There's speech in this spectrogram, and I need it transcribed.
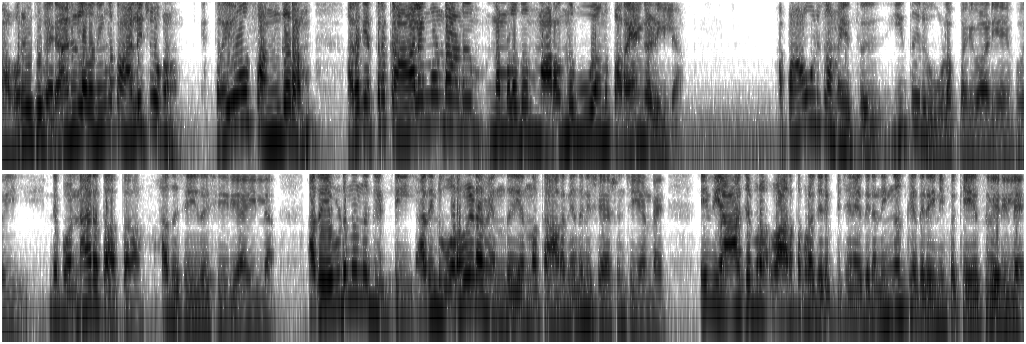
കവർ ചെയ്ത് വരാനുള്ളത് നിങ്ങൾ ആലോചിച്ച് നോക്കണം. എത്രയോ സങ്കടം അതൊക്കെ എത്ര കാലം കൊണ്ടാണ് നമ്മളത് മറന്നു പോവുക എന്ന് പറയാൻ കഴിയില്ല. അപ്പൊ ആ ഒരു സമയത്ത് ഇതൊരു ഊളപ്പരിപാടിയായി പോയി. എന്റെ പൊന്നാര താത്ത അത് ചെയ്ത് ശരിയായില്ല. അത് എവിടെ നിന്ന് കിട്ടി? അതിന്റെ ഉറവിടം എന്ത് എന്നൊക്കെ അറിഞ്ഞതിന് ശേഷം ചെയ്യണ്ടേ? ഈ വ്യാജ വാർത്ത പ്രചരിപ്പിച്ചതിനെതിരെ നിങ്ങൾക്കെതിരെ ഇനിയിപ്പോ കേസ് വരില്ലേ?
